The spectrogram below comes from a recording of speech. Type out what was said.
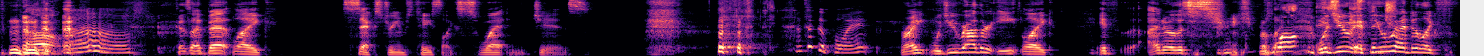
Oh, Oh, Because I bet like sex dreams taste like sweat and jizz, that's a good point. Right? Would you rather eat like if I know this is strange, but like, Well, would is- you is if you dr- had to like f-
